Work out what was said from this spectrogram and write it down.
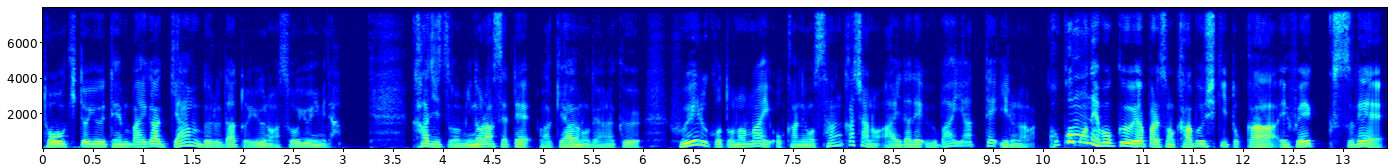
投機という転売がギャンブルだというのはそういう意味だ。果実を実らせて分け合うのではなく増えることのないお金を参加者の間で奪い合っているならここもね僕やっぱりその株式とか FX で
